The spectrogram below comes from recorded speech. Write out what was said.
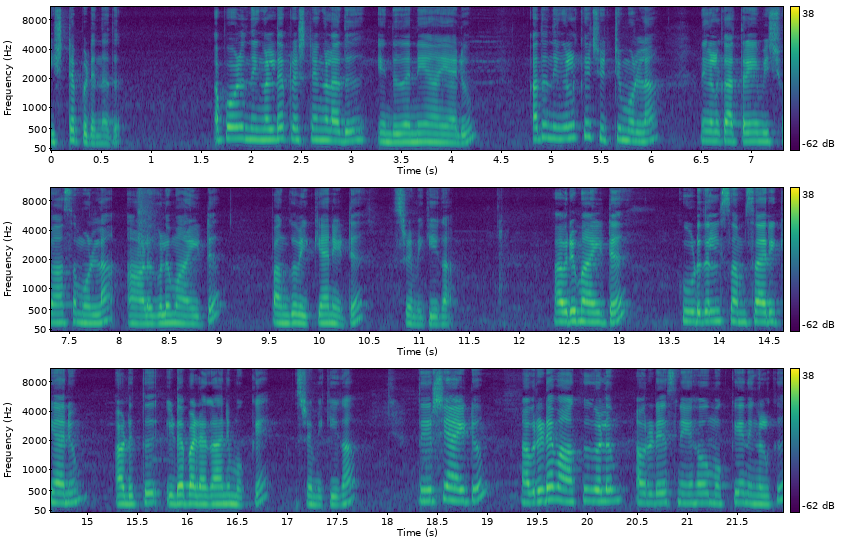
ഇഷ്ടപ്പെടുന്നത്. അപ്പോൾ നിങ്ങളുടെ പ്രശ്നങ്ങൾ അത് എന്തു തന്നെയായാലും അത് നിങ്ങൾക്ക് ചുറ്റുമുള്ള നിങ്ങൾക്ക് അത്രയും വിശ്വാസമുള്ള ആളുകളുമായിട്ട് പങ്കുവയ്ക്കാനായിട്ട് ശ്രമിക്കുക. അവരുമായിട്ട് കൂടുതൽ സംസാരിക്കാനും അടുത്ത് ഇടപഴകാനുമൊക്കെ ശ്രമിക്കുക. തീർച്ചയായിട്ടും അവരുടെ വാക്കുകളും അവരുടെ സ്നേഹവും ഒക്കെ നിങ്ങൾക്ക്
